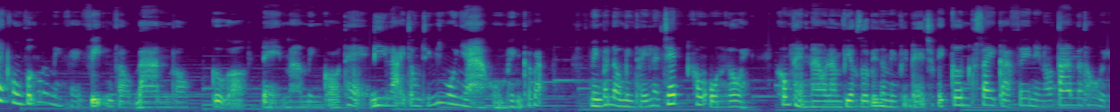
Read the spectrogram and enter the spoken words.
lên không vững nữa mình phải vịn vào bàn vào cửa để mà mình có thể đi lại trong chính ngôi nhà của mình các bạn mình bắt đầu mình thấy là chết, không ổn rồi. Không thể nào làm việc rồi, bây giờ mình phải để cho cái cơn say cà phê này nó tan ra thôi.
